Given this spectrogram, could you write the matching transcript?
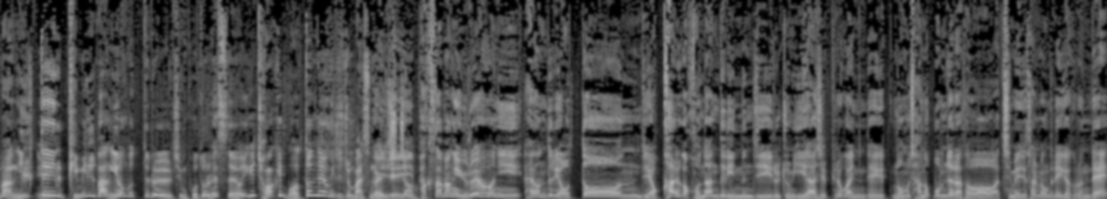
방, 1대1 예. 비밀방 이런 것들을 지금 보도를 했어요. 이게 정확히 뭐 어떤 내용인지 좀 말씀해 그러니까 주시죠. 박사방의 유료 회원이 회원들이 어떤 이제 역할과 권한들이 있는지를 좀 이해하실 필요가 있는데 이게 너무 잔혹 범죄라서 아침에 이제 설명드리기가 그런데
